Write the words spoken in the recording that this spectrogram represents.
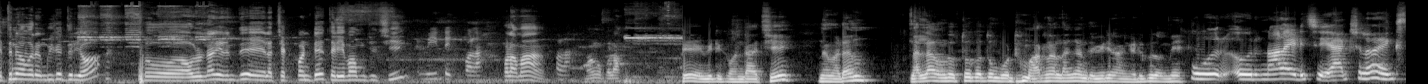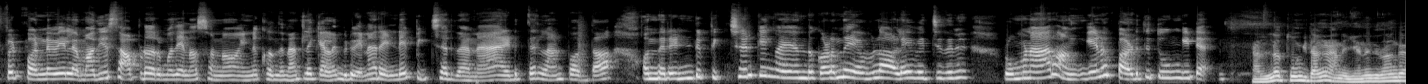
எத்தனை ஹவர் உங்களுக்கே தெரியும். ஸோ அவ்வளோ நேரம் இருந்து எல்லாம் செக் பண்ணிட்டு தெளிவாக முடிச்சிச்சு வீட்டுக்கு போலாம். போகலாமா போலாம். வாங்க போகலாம் ஏ வீட்டுக்கு வந்தாச்சு. இந்த மேடம் நல்லா வந்து தூக்கத்தும் போட்டு மறுநாள் தாங்க அந்த வீடியோ நாங்கள் எடுக்கிறோமே. ஒரு ஒரு நாள் ஆயிடுச்சு. ஆக்சுவலாக எக்ஸ்பெக்ட் பண்ணவே இல்லை. மதியம் சாப்பிட வரும்போது என்ன சொன்னோம்? இன்னும் கொஞ்ச நேரத்தில் கிளம்பிடுவேன். ஏன்னா ரெண்டே பிக்சர் தானே? எடுத்துடலான்னு பார்த்தா அந்த ரெண்டு பிக்சருக்கு எங்கள் அந்த குழந்தை எவ்வளோ அலைய வச்சுதுன்னு ரொம்ப நேரம் அங்கேயே நான் படுத்து தூங்கிட்டேன். நல்லா தூங்கிட்டாங்க. ஆனால் எனக்கு தாங்க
